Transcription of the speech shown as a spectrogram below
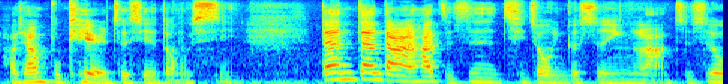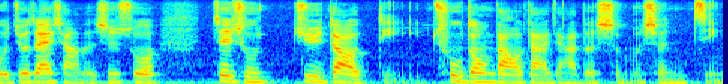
好像不 care 这些东西。但但当然，它只是其中一个声音啦。只是我就在想的是说，这出剧到底触动到大家的什么神经？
